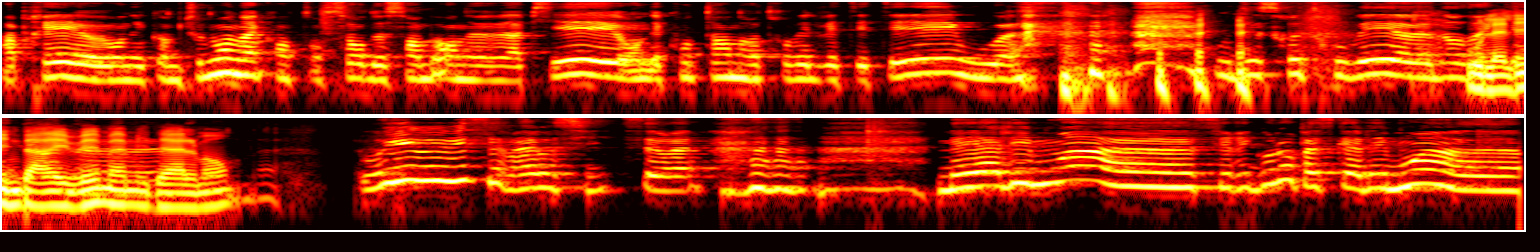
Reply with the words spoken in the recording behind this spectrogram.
Après, on est comme tout le monde. Hein, quand on sort de 100 bornes à pied, on est content de retrouver le VTT ou, ou de se retrouver dans ou la ligne d'arrivée même idéalement. Oui, oui, oui, c'est vrai aussi, c'est vrai. Mais elle est moins, euh, c'est rigolo parce qu'elle est moins, euh,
